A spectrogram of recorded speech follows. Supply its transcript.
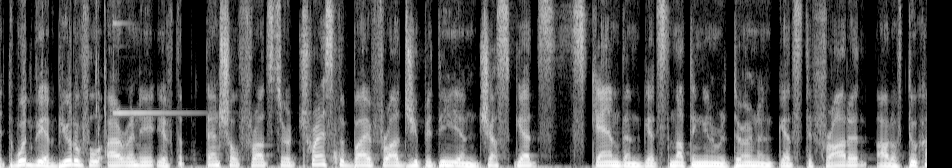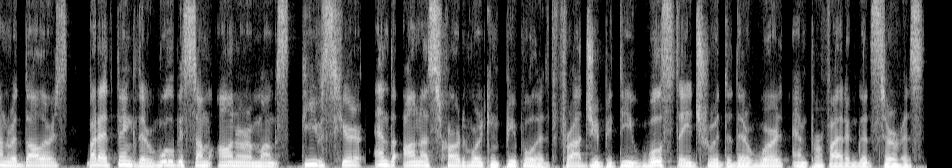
It would be a beautiful irony if the potential fraudster tries to buy Fraud GPT and just gets scammed and gets nothing in return and gets defrauded out of $200. But I think there will be some honor amongst thieves here, and the honest, hardworking people at Fraud GPT will stay true to their word and provide a good service.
